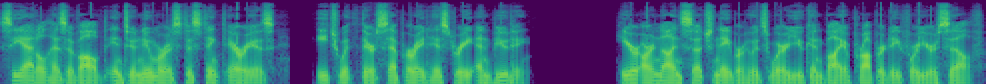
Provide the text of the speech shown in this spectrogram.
Seattle has evolved into numerous distinct areas, each with their separate history and beauty. Here are nine such neighborhoods where you can buy a property for yourself.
